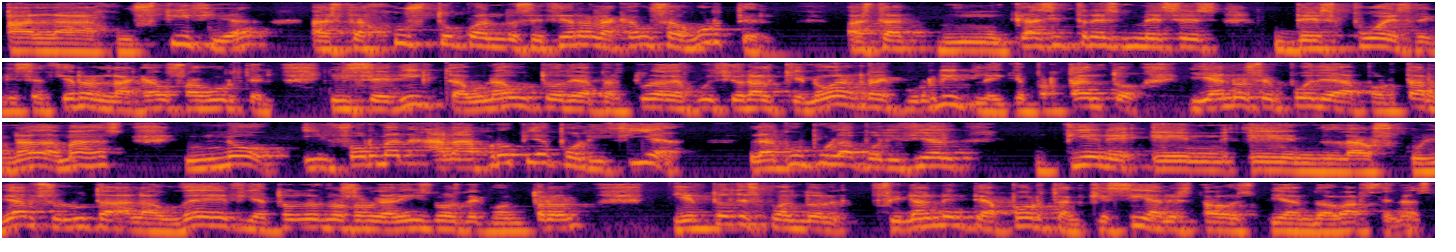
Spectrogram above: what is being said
a la justicia hasta justo cuando se cierra la causa Gürtel hasta mm, casi tres meses después de que se cierra la causa Gürtel y se dicta un auto de apertura de juicio oral que no es recurrible y que por tanto ya no se puede aportar nada más, no informan a la propia policía. La cúpula policial tiene en, en, la oscuridad absoluta a la UDEF y a todos los organismos de control, y entonces cuando finalmente aportan que sí han estado espiando a Bárcenas,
